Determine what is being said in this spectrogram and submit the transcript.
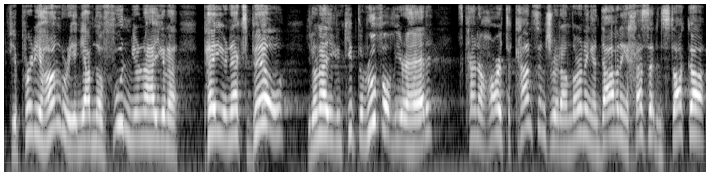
if you're pretty hungry and you have no food and you don't know how you're going to pay your next bill, you don't know how you can keep the roof over your head, it's kind of hard to concentrate on learning and davening and chesed and tzedaka.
